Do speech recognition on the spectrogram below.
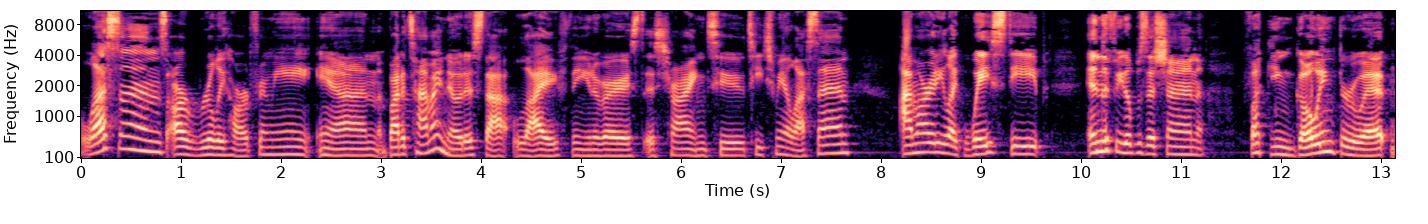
lessons are really hard for me. And by the time I notice that life, the universe, is trying to teach me a lesson, I'm already like waist deep in the fetal position, fucking going through it.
